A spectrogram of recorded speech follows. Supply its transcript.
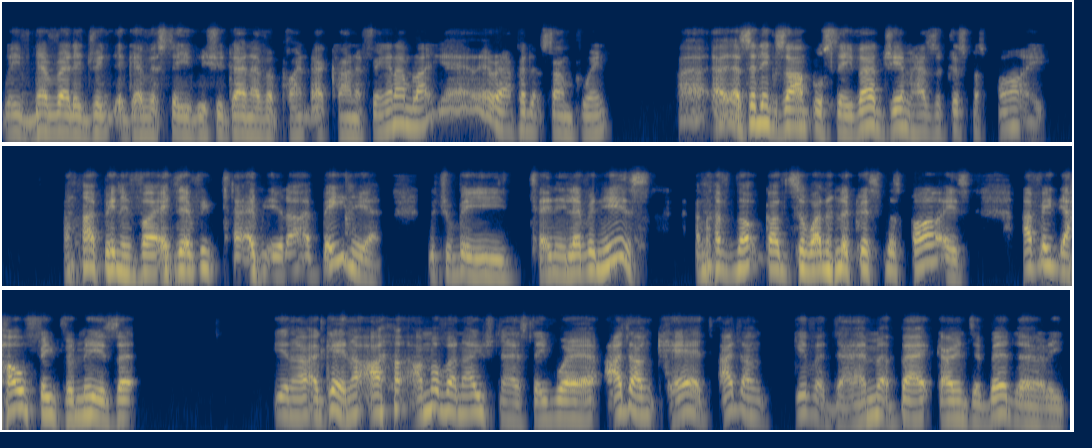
we've never had a drink together, Steve. We should go and have a pint, that kind of thing. And I'm like, yeah, it'll happen at some point. Uh, as an example, Steve, our gym has a Christmas party. And I've been invited every time you know I've been here, which will be 10, 11 years. And I've not gone to one of the Christmas parties. I think the whole thing for me is that, you know, again, I, I'm of an age now, Steve, where I don't care. I don't give a damn about going to bed early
